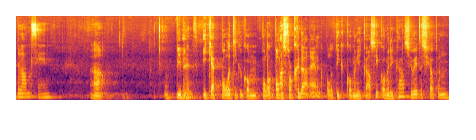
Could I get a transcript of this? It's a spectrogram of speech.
beland zijn. Ah. Wie bent? Ik heb politieke com- pol, stok gedaan, eigenlijk. Politieke communicatie, communicatiewetenschappen.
